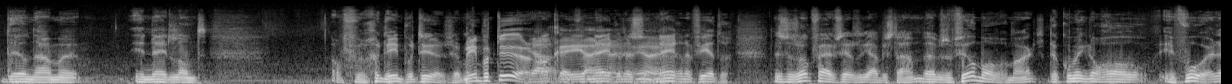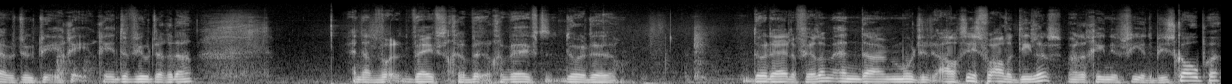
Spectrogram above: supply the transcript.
deelname in Nederland. Of eh, de importeur, zeg maar. De importeur, oké. ja, 49, ja, ja. 49. Dus dat is ook 75 jaar bestaan. Daar hebben ze een film over gemaakt. Daar kom ik nogal in voor. Daar hebben we natuurlijk ge- geïnterviewd en gedaan. En dat wordt weeft, ge- geweefd door de, door de hele film. En daar moet het, het is voor alle dealers. Maar dat ging dus via de bioscopen.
